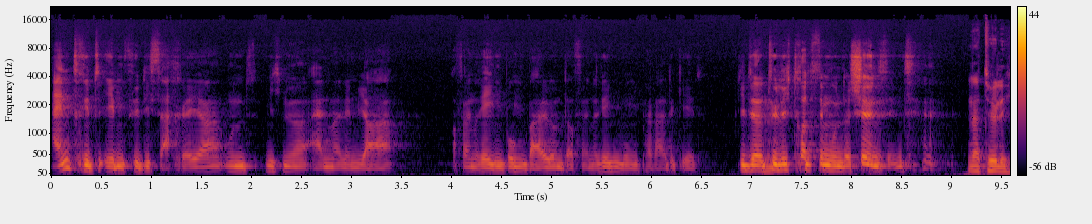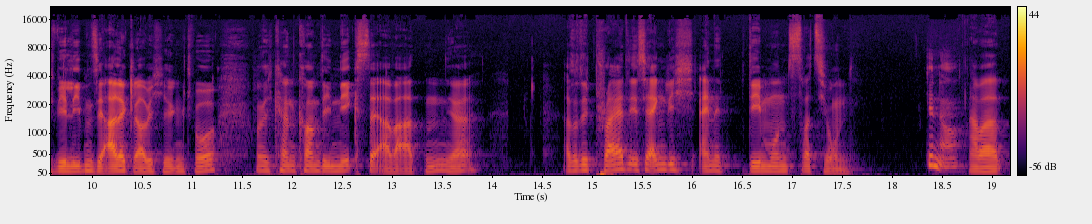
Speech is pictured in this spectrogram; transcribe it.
eintritt eben für die Sache ja, und nicht nur einmal im Jahr auf einen Regenbogenball und auf eine Regenbogenparade geht. die natürlich trotzdem wunderschön sind. Natürlich, wir lieben sie alle, glaube ich, irgendwo. Und ich kann kaum die nächste erwarten, ja. Also die Pride ist ja eigentlich eine Demonstration. Genau. Aber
